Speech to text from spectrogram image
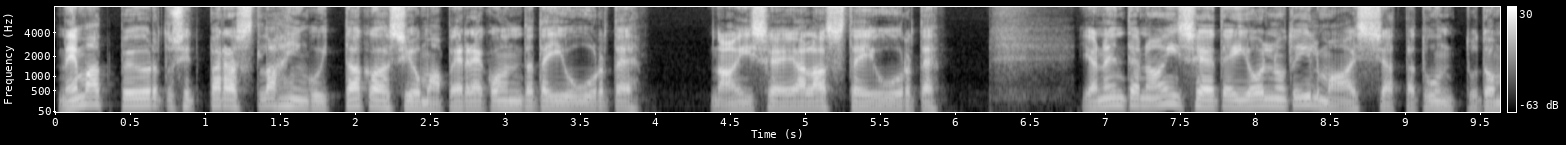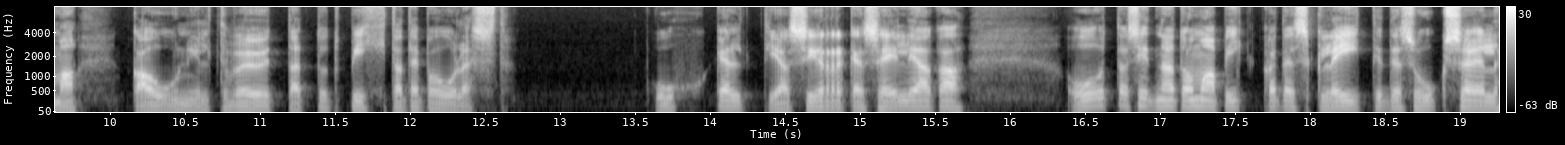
Nemad pöördusid pärast lahinguid tagasi oma perekondade juurde, naise ja laste juurde ja nende naised ei olnud ilmaasjata tuntud oma kaunilt vöötatud pihtade poolest uhkelt ja sirge seljaga ootasid nad oma pikkades kleitides uksel,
